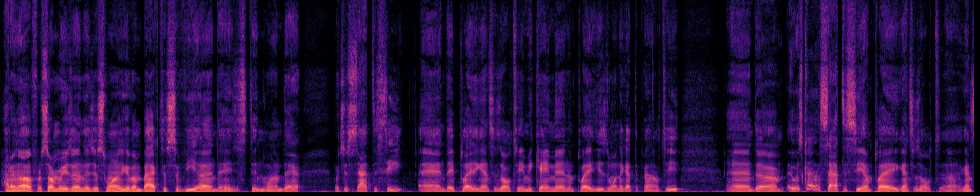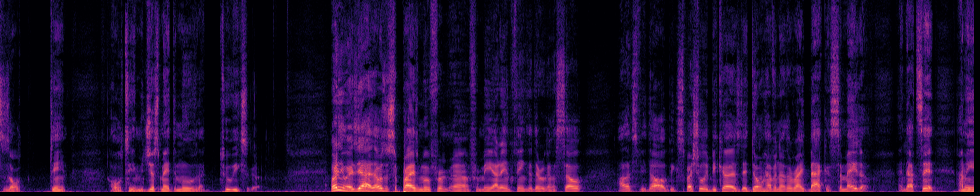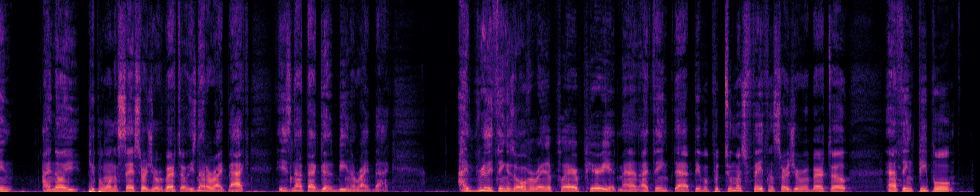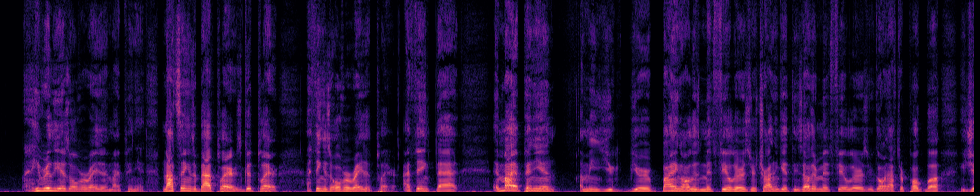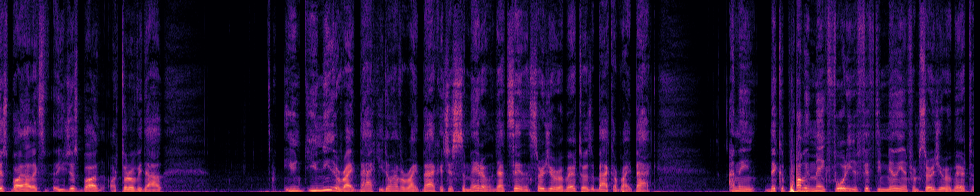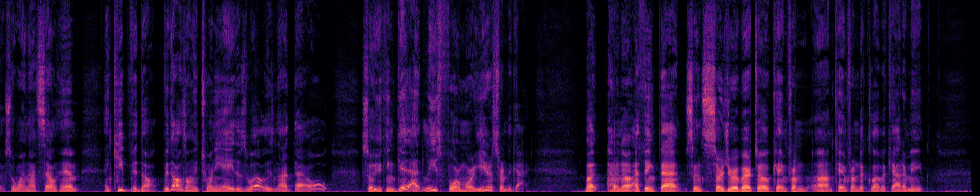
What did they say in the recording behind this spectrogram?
I don't know. For some reason, they just wanted to give him back to Sevilla, and they just didn't want him there, which is sad to see. And they played against his old team. He came in and played. He's the one that got the penalty, and um, it was kind of sad to see him play against his old uh, against his old team. Old team. He just made the move like two weeks ago. But anyways, yeah, that was a surprise move for uh, for me. I didn't think that they were to sell Aleix Vidal, especially because they don't have another right back, as Semedo, and that's it. I mean, I know people want to say Sergio Roberto. He's not a right back. He's not that good being a right back. I really think he's an overrated player, period, man. I think that people put too much faith in Sergio Roberto. And I think people, he really is overrated, in my opinion. I'm not saying he's a bad player, he's a good player. I think is an overrated player. I think that, in my opinion, I mean, you you're buying all these midfielders. You're trying to get these other midfielders. You're going after Pogba. You just bought Alex. You just bought Arturo Vidal. You you need a right back. You don't have a right back. It's just Semedo, and that's it. And Sergio Roberto is a backup right back. I mean, they could probably make 40 to 50 million from Sergio Roberto. So why not sell him and keep Vidal? Vidal's only 28 as well. He's not that old. So you can get at least four more years from the guy. But I don't know. I think that since Sergio Roberto came from um, came from the club academy,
